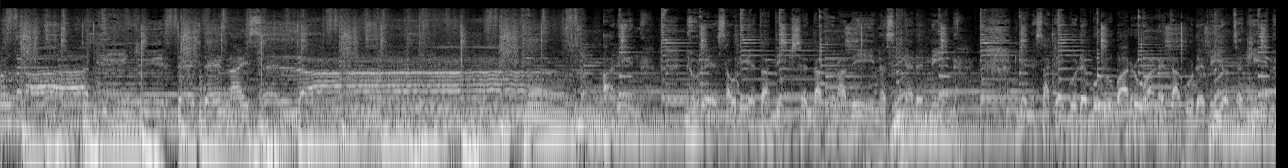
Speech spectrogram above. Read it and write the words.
ontatik irteten naizela. Harin, neure zaurietatik sendatu nadin ezin ere min. Genezake gure buru barruan eta gure bihotzekin.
